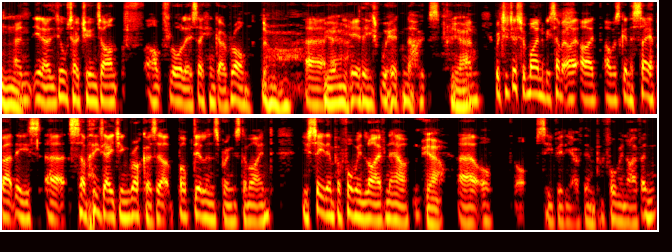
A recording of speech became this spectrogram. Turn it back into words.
Mm. and you know these auto tunes aren't aren't flawless; they can go wrong, Oh, uh, Yeah. and you hear these weird notes. yeah. Um, which just reminded me something I, I, I was going to say about these uh, some of these aging rockers. Bob Dylan springs to mind. You see them performing live now, yeah. uh, or, or see video of them performing live, and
